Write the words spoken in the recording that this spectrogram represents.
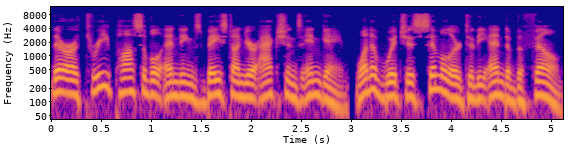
There are three possible endings based on your actions in-game, one of which is similar to the end of the film.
